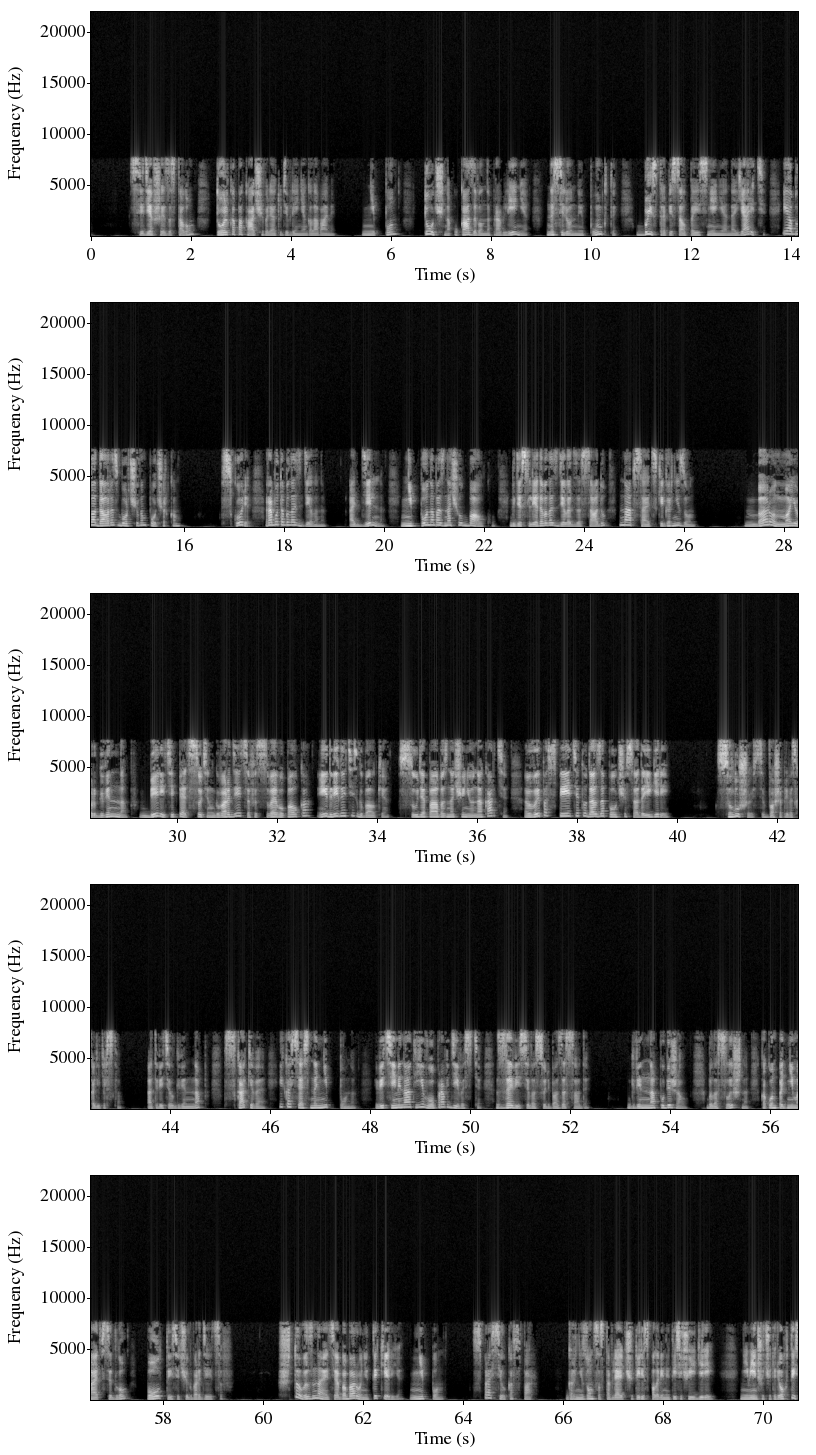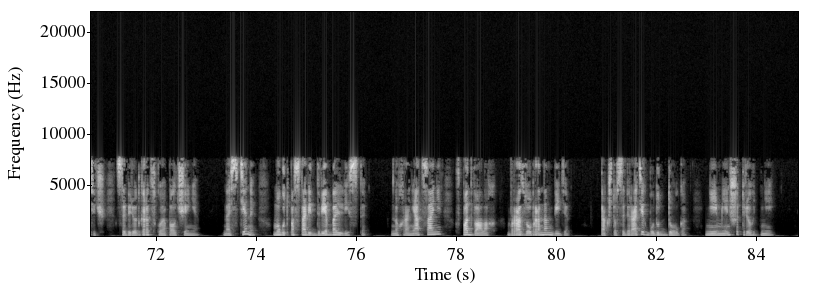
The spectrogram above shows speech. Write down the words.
Сидевшие за столом только покачивали от удивления головами. Непон точно указывал направления, населенные пункты, быстро писал пояснения на ярите и обладал разборчивым почерком. Вскоре работа была сделана. Отдельно Непон обозначил балку, где следовало сделать засаду на Апсайдский гарнизон. Барон майор Гвиннап, берите пять сотен гвардейцев из своего полка и двигайтесь к балке. Судя по обозначению на карте, вы поспеете туда за полчаса до егерей. Слушаюсь, ваше превосходительство, ответил Гвиннап, вскакивая и косясь на Ниппона, ведь именно от его правдивости зависела судьба засады. Гвиннап убежал. Было слышно, как он поднимает в седло полтысячи гвардейцев. Что вы знаете об обороне Текерья, Ниппон? спросил Каспар. Гарнизон составляет четыре с половиной тысячи егерей. Не меньше четырех тысяч соберет городское ополчение. На стены могут поставить две баллисты но хранятся они в подвалах в разобранном виде. Так что собирать их будут долго, не меньше трех дней.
